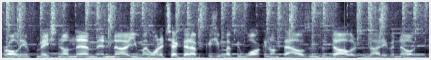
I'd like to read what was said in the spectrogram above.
for all the information on them. And uh, you might want to check that out because you might be walking on thousands of dollars and not even know it.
